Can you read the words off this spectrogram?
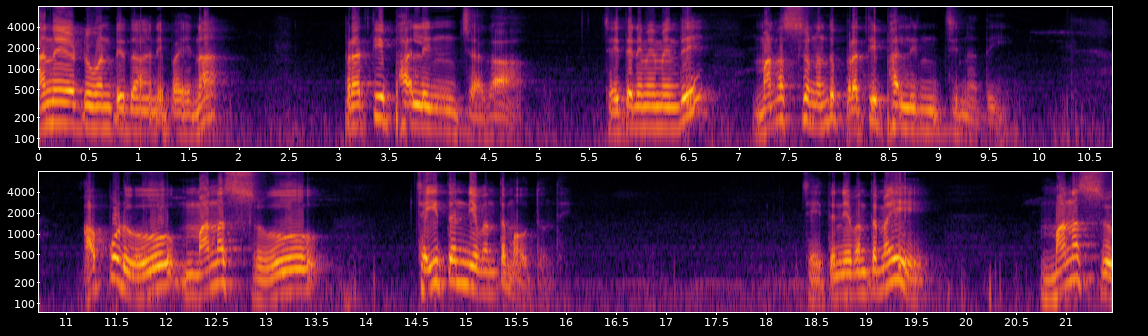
అనేటువంటి దానిపైన ప్రతిఫలించగా. చైతన్యం ఏమైంది? మనస్సునందు ప్రతిఫలించినది. అప్పుడు మనస్సు చైతన్యవంతం అవుతుంది చైతన్యవంతమై మనస్సు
